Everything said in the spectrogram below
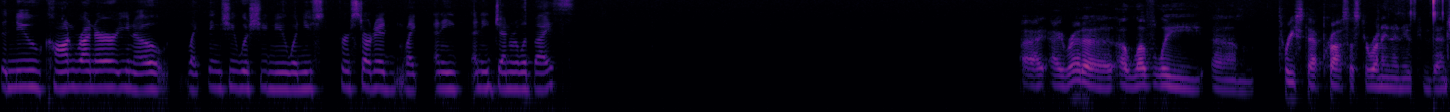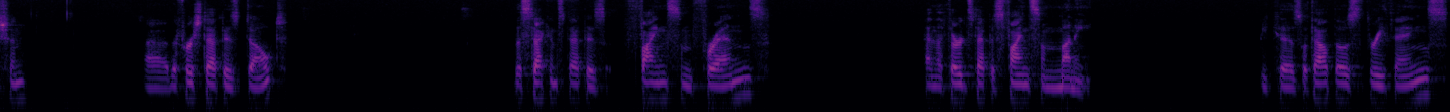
the new con runner? You know, like things you wish you knew when you first started. Like any any general advice? I, I read a, a lovely um, three step process to running a new convention. Uh, the first step is don't. The second step is find some friends. And the third step is find some money. Because without those three things,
